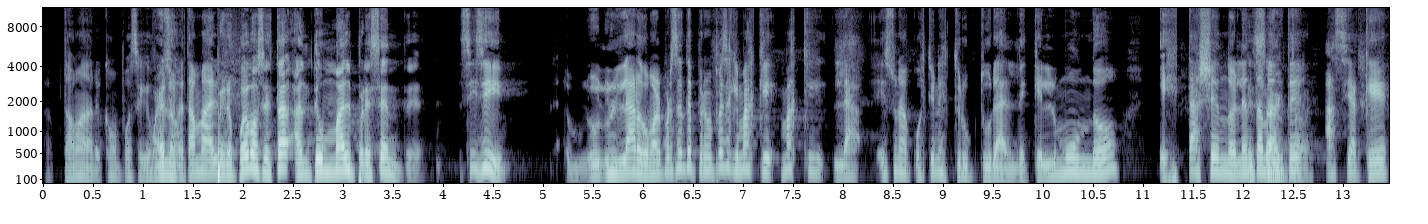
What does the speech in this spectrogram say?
puta madre, ¿cómo puede ser que Bueno, funcione tan mal? Pero podemos estar ante un mal presente. Sí, sí, un un largo mal presente, pero me parece que más que, más que la, es una cuestión estructural, de que el mundo está yendo lentamente Exacto. hacia que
